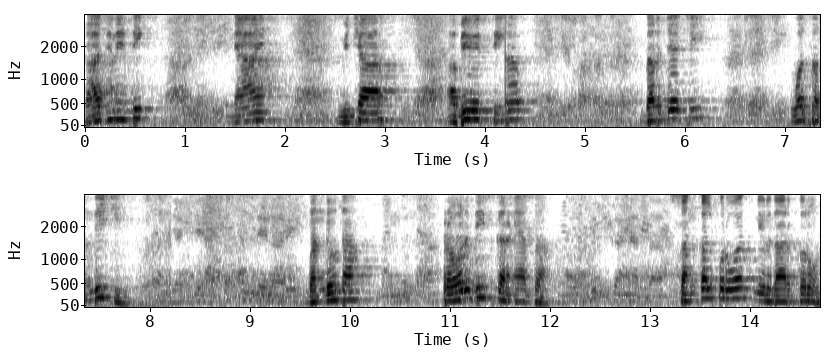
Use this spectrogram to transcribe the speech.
राजनीतिक न्याय विचार अभिव्यक्ती दर्जाची व संधीची बंधुता प्रवर्धित करण्याचा संकल्पपूर्वक निर्धार करून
